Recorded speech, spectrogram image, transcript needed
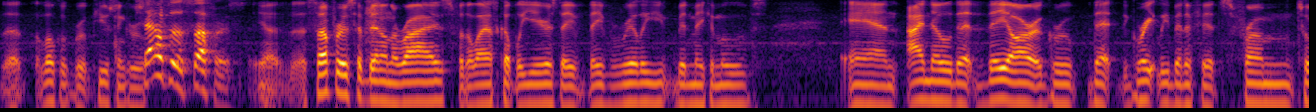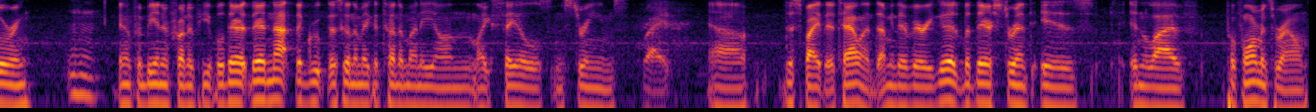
the, the local group, Houston group. Shout out to the Suffers. Yeah, the Suffers have been on the rise for the last couple of years. They've they've really been making moves, and I know that they are a group that greatly benefits from touring and from being in front of people. They're they're not the group that's going to make a ton of money on like sales and streams, Right. uh, despite their talent. I mean, they're very good, but their strength is in the live performance realm.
